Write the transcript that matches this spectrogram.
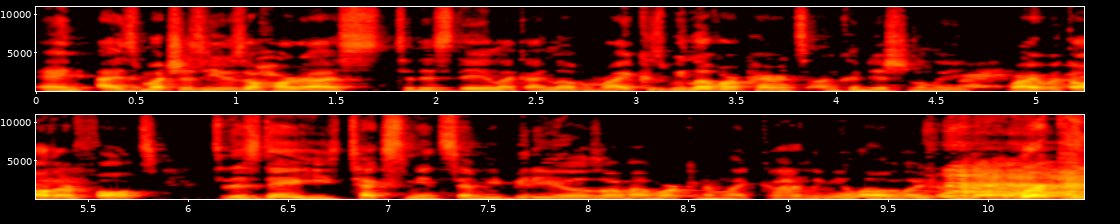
and as much as he was a hard ass to this day, like I love him right because we love our parents unconditionally, Right, right, with all their faults. To this day, he texts me and send me videos while I'm at work, and I'm like, God, leave me alone. Like I'm, working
